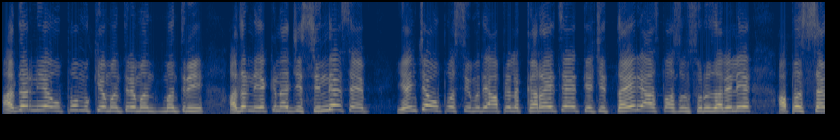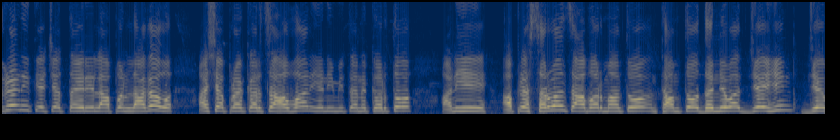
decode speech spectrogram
आदरणीय उपमुख्यमंत्री मं- मंत्री आदरणीय एकनाथजी शिंदे साहेब यांच्या उपस्थितीमध्ये आपल्याला करायचं आहे. त्याची तयारी आजपासून सुरू झालेली आहे. आपण सगळ्यांनी त्याच्या तयारीला आपण लागावं अशा प्रकारचं आव्हान या निमित्तानं करतो. आणि आपल्या सर्वांचा आभार मानतो थांबतो. धन्यवाद. जय हिंद. जय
